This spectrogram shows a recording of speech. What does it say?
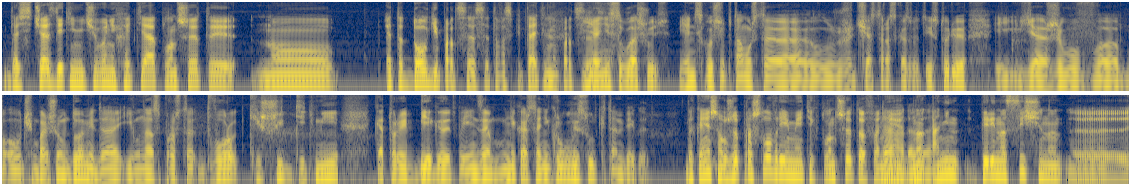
да сейчас дети ничего не хотят, планшеты, но это долгий процесс, это воспитательный процесс. Я не соглашусь. Я не соглашусь, потому что уже часто рассказываю эту историю. Я живу в очень большом доме, да, и у нас просто двор кишит детьми, которые бегают, я не знаю, мне кажется, они круглые сутки там бегают. Да, конечно, уже прошло время этих планшетов, они, Да, да, на- да. они перенасыщены, э,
